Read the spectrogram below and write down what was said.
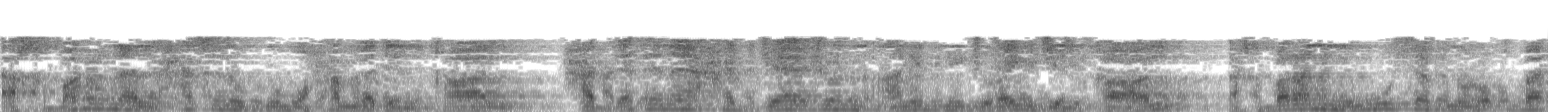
أخبرنا الحسن بن محمد قال حدثنا حجاج عن ابن جريج قال أخبرني موسى بن عقبة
